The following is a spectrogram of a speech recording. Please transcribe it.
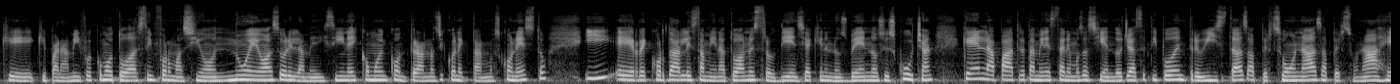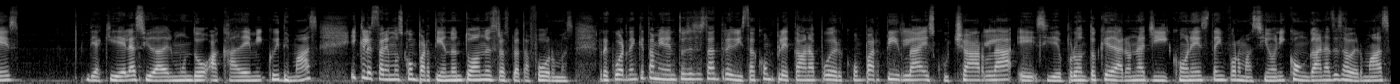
que, que para mí fue como toda esta información nueva sobre la medicina y cómo encontrarnos y conectarnos con esto y eh, recordarles también a toda nuestra audiencia, quienes nos ven, nos escuchan, que en La Patria también estaremos haciendo ya este tipo de entrevistas a personas, a personajes de aquí de la ciudad del mundo académico y demás y que lo estaremos compartiendo en todas nuestras plataformas. Recuerden que también entonces esta entrevista completa van a poder compartirla, escucharla, eh, si de pronto quedaron allí con esta información y con ganas de saber más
